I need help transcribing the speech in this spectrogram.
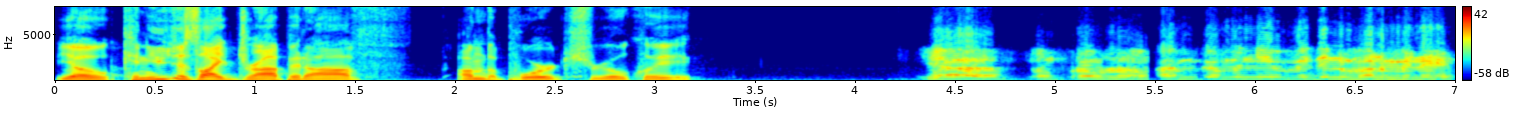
Yo, can you just like drop it off on the porch real quick? Yeah, no problem. I'm coming in within one minute.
